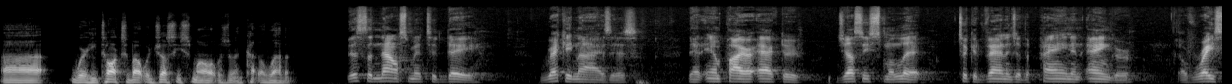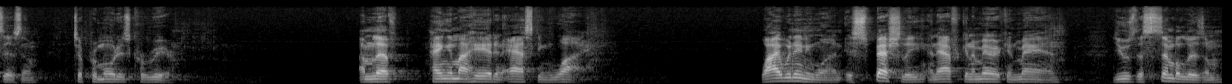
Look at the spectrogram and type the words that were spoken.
uh, where he talks about what Jussie Smollett was doing, cut 11. This announcement today recognizes that Empire actor Jussie Smollett took advantage of the pain and anger of racism to promote his career. I'm left hanging my head and asking why. Why would anyone, especially an African American man, use the symbolism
